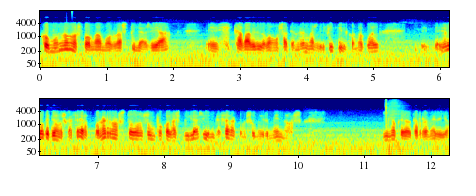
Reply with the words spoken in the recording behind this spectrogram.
como no nos pongamos las pilas ya, eh, cada vez lo vamos a tener más difícil, con lo cual eh, es lo que tenemos que hacer, ponernos todos un poco las pilas y empezar a consumir menos. Y no queda otro remedio.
